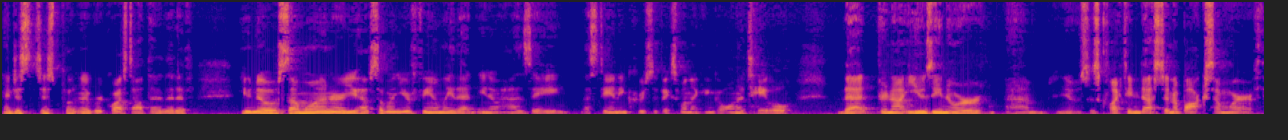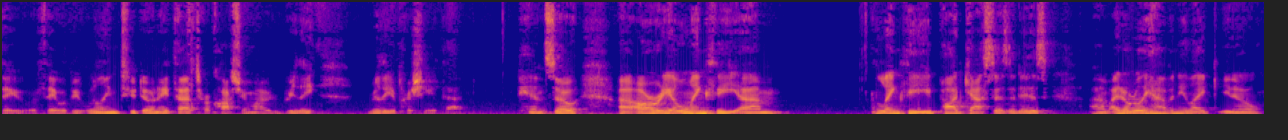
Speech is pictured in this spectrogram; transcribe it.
And just just putting a request out there that if you know someone or you have someone in your family that you know has a, a standing crucifix one that can go on a table that they're not using or um, you know it's just collecting dust in a box somewhere if they if they would be willing to donate that to our classroom i would really really appreciate that. And so uh, already a lengthy um, lengthy podcast as it is um, I don't really have any like you know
